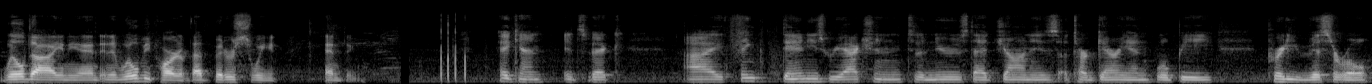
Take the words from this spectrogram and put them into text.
will die in the end, and it will be part of that bittersweet ending. Hey Ken, it's Vic. I think Dany's reaction to the news that Jon is a Targaryen will be pretty visceral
